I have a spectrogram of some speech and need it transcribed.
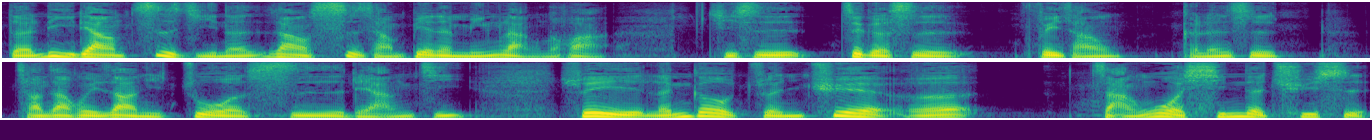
的力量，自己呢让市场变得明朗的话，其实这个是非常可能是常常会让你坐失良机。所以能够准确而掌握新的趋势，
